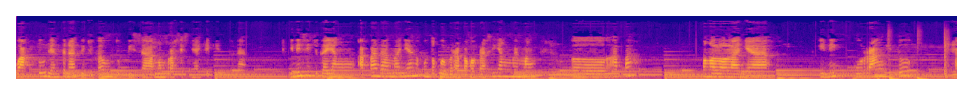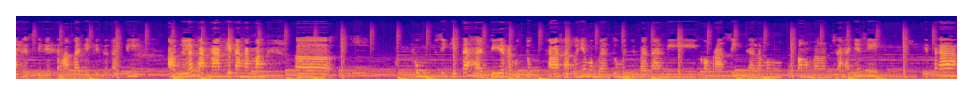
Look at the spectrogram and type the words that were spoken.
waktu dan tenaga juga untuk bisa memprosesnya kayak gitu. Nah, ini sih juga yang apa namanya untuk beberapa koperasi yang memang uh, apa pengelolanya ini kurang gitu hmm. agak sedikit terhambat gitu. Tapi alhamdulillah karena kita memang uh, fungsi kita hadir untuk salah satunya membantu menjembatani koperasi dalam pengembangan usahanya sih kita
